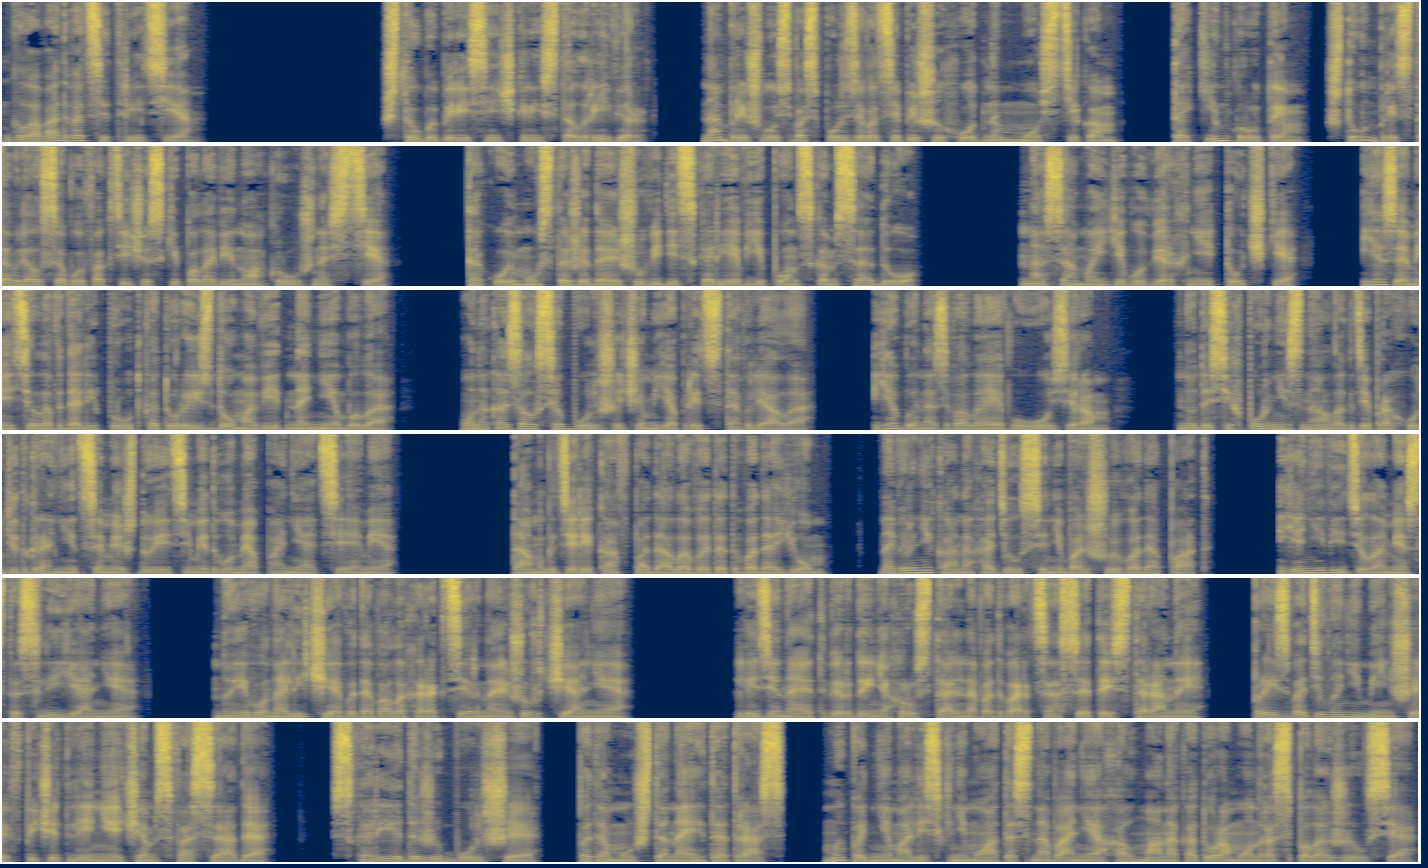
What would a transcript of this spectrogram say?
Глава 23. Чтобы пересечь Кристал-Ривер, нам пришлось воспользоваться пешеходным мостиком, таким крутым, что он представлял собой фактически половину окружности. Такой мост ожидаешь увидеть скорее в японском саду. На самой его верхней точке я заметила вдали пруд, который из дома видно не было. Он оказался больше, чем я представляла. Я бы назвала его озером – но до сих пор не знала, где проходит граница между этими двумя понятиями. Там, где река впадала в этот водоем, наверняка находился небольшой водопад. Я не видела места слияния, но его наличие выдавало характерное журчание. Ледяная твердыня хрустального дворца с этой стороны производила не меньшее впечатление, чем с фасада. Скорее даже большее, потому что на этот раз мы поднимались к нему от основания холма, на котором он расположился.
